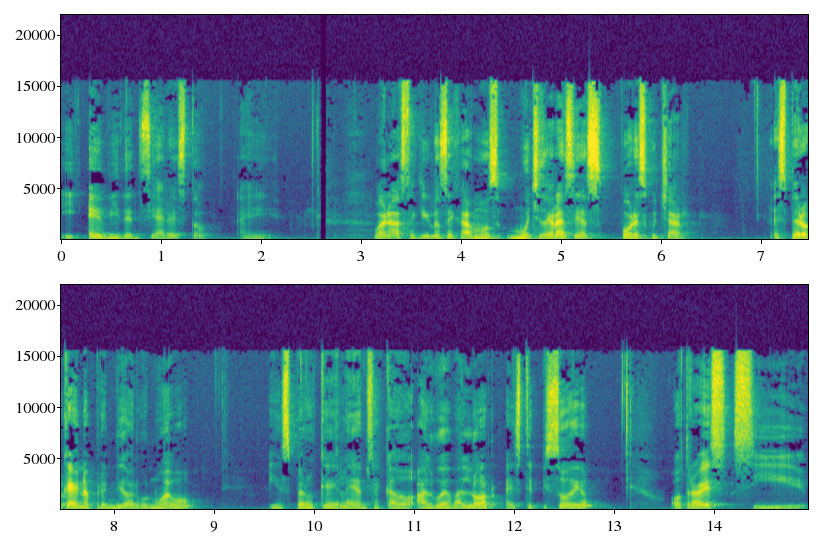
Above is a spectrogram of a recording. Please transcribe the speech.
y evidenciar esto. Ahí. Bueno, hasta aquí los dejamos. Muchas gracias por escuchar. Espero que hayan aprendido algo nuevo y espero que le hayan sacado algo de valor a este episodio. Otra vez, si,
